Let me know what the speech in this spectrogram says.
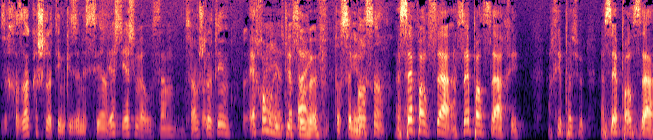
זה חזק השלטים, כי זה נסיעה. יש, יש כבר, הוא שם... שם שלטים, איך אומרים. תסובב? תעשה. פרסה. עשה פרסה, עשה פרסה, אחי. הכי פשוט. עשה פרסה.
